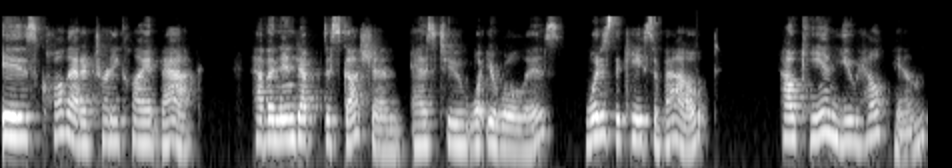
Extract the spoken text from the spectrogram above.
is call that attorney client back, have an in depth discussion as to what your role is, what is the case about, how can you help him,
